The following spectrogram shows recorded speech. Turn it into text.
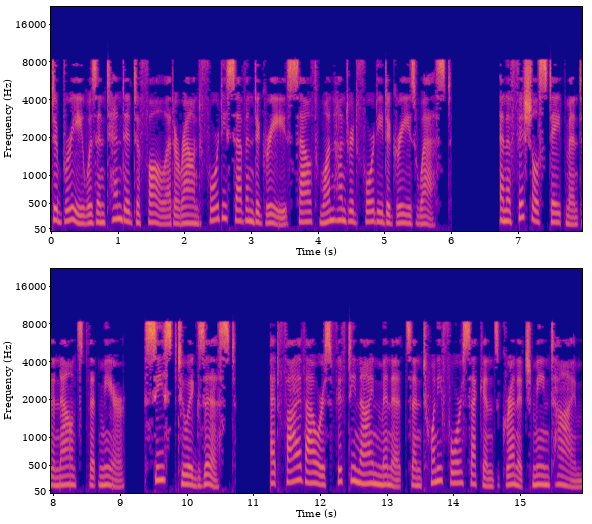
Debris was intended to fall at around 47 degrees south 140 degrees west. An official statement announced that Mir ceased to exist at 5 hours 59 minutes and 24 seconds Greenwich Mean Time.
